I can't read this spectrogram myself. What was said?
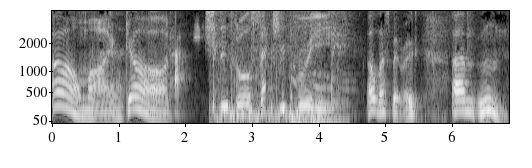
oh my god. Full section free. Oh, that's a bit rude. Um, mm.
